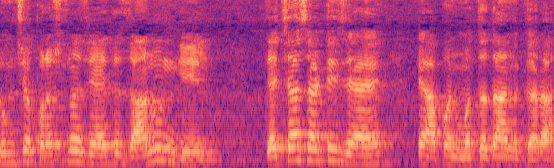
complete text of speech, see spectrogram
तुमचे प्रश्न जे आहे ते जाणून घेईल. त्याच्यासाठी जे आहे हे आपण मतदान करा.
